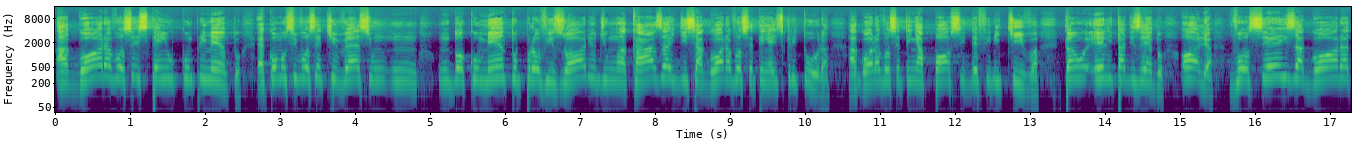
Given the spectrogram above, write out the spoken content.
agora vocês têm o cumprimento. É como se você tivesse um, um, um documento provisório de uma casa e disse: agora você tem a escritura, agora você tem a posse definitiva. Então ele está dizendo: olha, vocês agora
